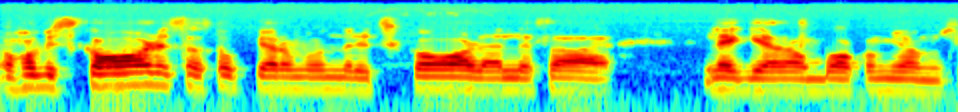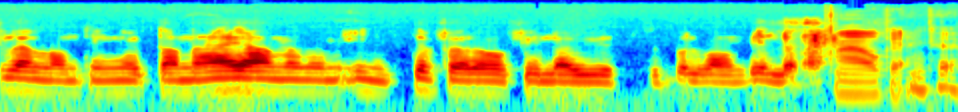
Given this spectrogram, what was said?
har vi skal så stoppar jag dem under ett skal eller så lägger jag dem bakom gömsel eller någonting. Utan nej, jag använder dem inte för att fylla ut bulvanbilderna. Nej, okej. Okej.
